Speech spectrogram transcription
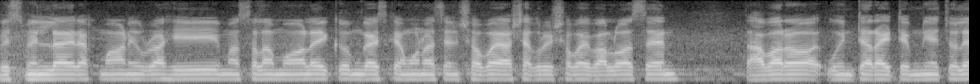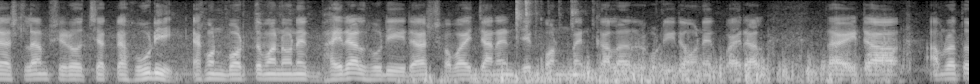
বিসমিল্লাহ রহমান ইব্রাহিম আসসালামু আলাইকুম গাইস, কেমন আছেন সবাই? আশা করি সবাই ভালো আছেন। তা আবারও উইন্টার আইটেম নিয়ে চলে আসলাম, সেটা হচ্ছে একটা হুডি এখন বর্তমানে অনেক ভাইরাল হুডি এটা সবাই জানেন যে কনভেন্ট কালারের হুডিটা অনেক ভাইরাল তাই এটা আমরা তো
